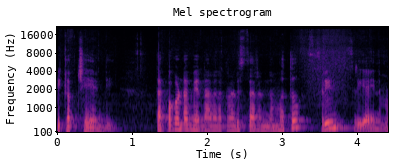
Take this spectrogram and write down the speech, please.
పికప్ చేయండి. తప్పకుండా మీరు నా వెనక నడుస్తారని నమ్ముతూ శ్రీ శ్రీ అయి నమ.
